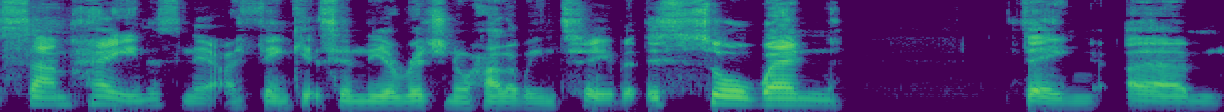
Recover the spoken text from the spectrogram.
Sam Hain, isn't it? I think it's in the original Halloween two, but this saw when thing. Um,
